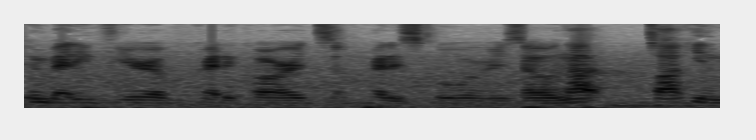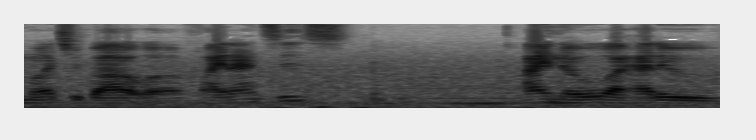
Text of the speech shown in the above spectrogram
embedding fear of credit cards, of credit scores. So not talking much about uh, finances. I know I had to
